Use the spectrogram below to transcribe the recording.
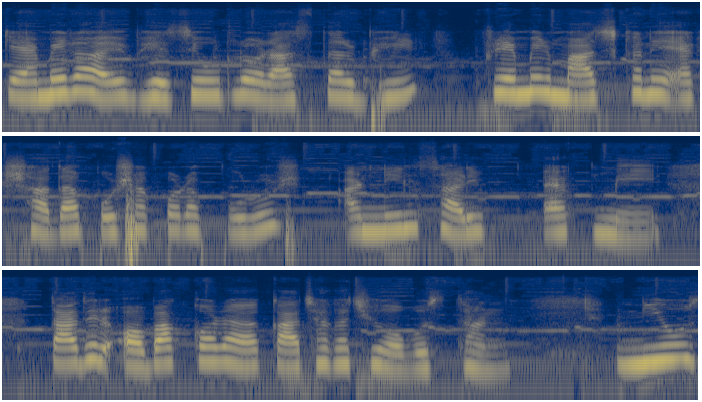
ক্যামেরায় ভেসে উঠল রাস্তার ভিড়। ফ্রেমের মাঝখানে এক সাদা পোশাক পরা পুরুষ আর নীল শাড়ি এক মেয়ে। তাদের অবাক করা কাছাকাছি অবস্থান। নিউজ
